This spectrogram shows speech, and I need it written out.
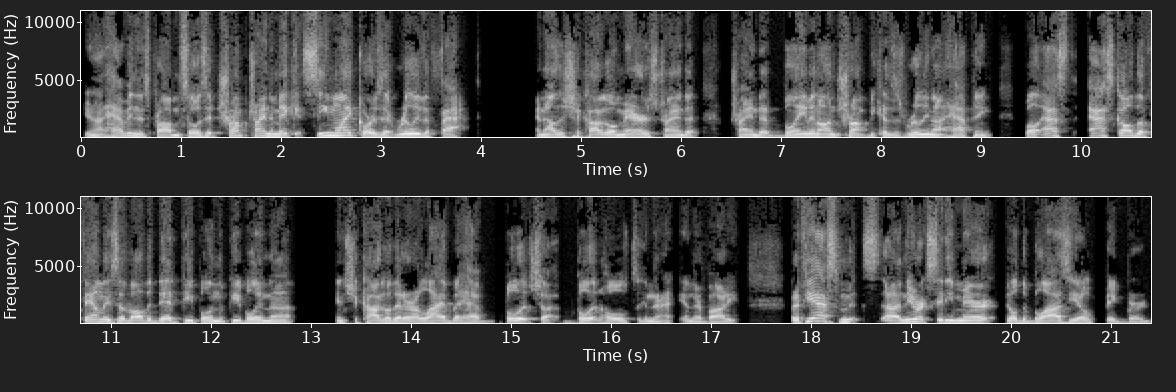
you're not having this problem. So is it Trump trying to make it seem like, or is it really the fact? And now the Chicago mayor is trying to trying to blame it on Trump because it's really not happening. Well, ask ask all the families of all the dead people and the people in the in Chicago that are alive but have bullet shot, bullet holes in their in their body. But if you ask uh, New York City Mayor Bill De Blasio, Big Bird,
